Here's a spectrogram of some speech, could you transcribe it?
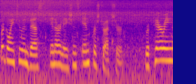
We're going to invest in our nation's infrastructure, repairing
